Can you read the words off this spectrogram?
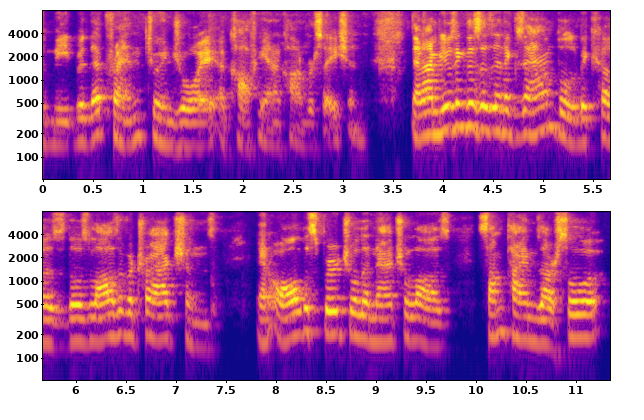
to meet with that friend to enjoy a coffee and a conversation. And I'm using this as an example because those laws of attractions and all the spiritual and natural laws sometimes are so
